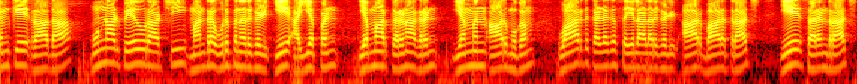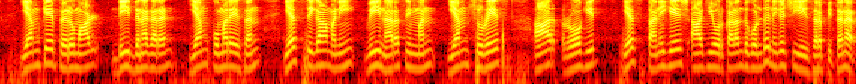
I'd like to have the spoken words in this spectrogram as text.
M K Radha முன்னாள் பேரூராட்சி மன்ற உறுப்பினர்கள் A Ayyappan M R Karunakaran M N Arumugam ward கழக செயலாளர்கள் R Bharathraj A Saranraj M K Perumal T Dhinakaran M Kumaresan S Sigamani V Narasimhan M Suresh R Rohit S Thanikesh ஆகியோர் கலந்து கொண்டு நிகழ்ச்சியை சிறப்பித்தனர்.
